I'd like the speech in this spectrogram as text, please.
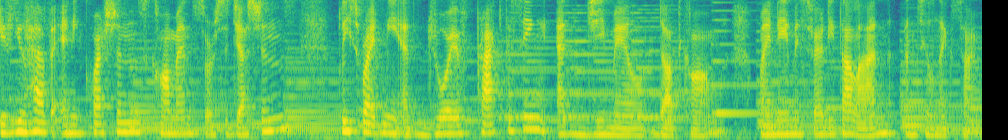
If you have any questions, comments, or suggestions, please write me at joyofpracticing at gmail.com. My name is Ferdi Talan. Until next time.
